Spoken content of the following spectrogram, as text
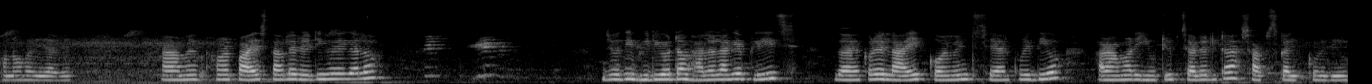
ঘন হয়ে যাবে। আর আমি, আমার পায়েস তাহলে রেডি হয়ে গেল? যদি ভিডিওটা ভালো লাগে প্লিজ দয়া করে লাইক কমেন্ট শেয়ার করে দিও। আর আমার ইউটিউব চ্যানেলটা সাবস্ক্রাইব করে দিও।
